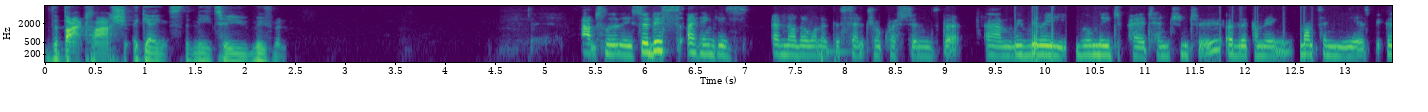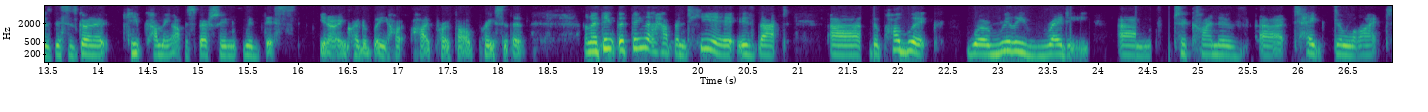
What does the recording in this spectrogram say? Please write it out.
the backlash against the Me Too movement. Absolutely. So this, I think, is another one of the central questions that um, we really will need to pay attention to over the coming months and years because this is going to keep coming up, especially with this, you know, incredibly high profile precedent. And I think the thing that happened here is that uh, the public were really ready um, to kind of uh, take delight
